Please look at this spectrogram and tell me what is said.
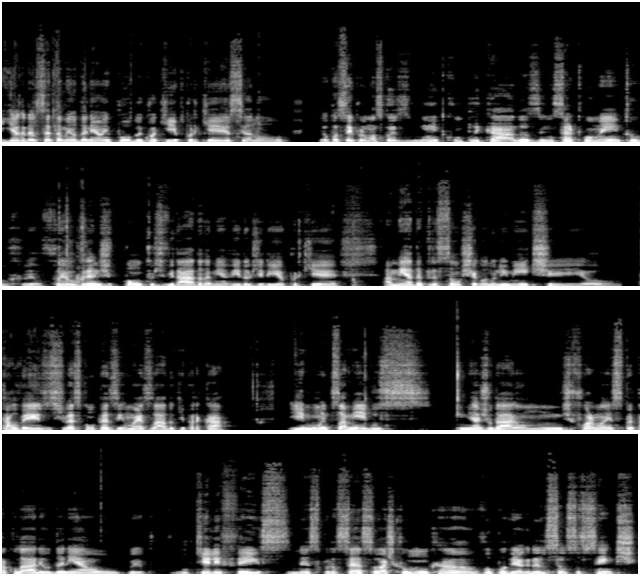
E agradecer também ao Daniel em público aqui, porque esse ano eu passei por umas coisas muito complicadas em um certo momento. Eu, foi o grande ponto de virada da minha vida, eu diria, porque a minha depressão chegou no limite e eu talvez estivesse com um pezinho mais lá do que pra cá. E muitos amigos me ajudaram de forma espetacular e o Daniel, o que ele fez nesse processo, eu acho que eu nunca vou poder agradecer o suficiente.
